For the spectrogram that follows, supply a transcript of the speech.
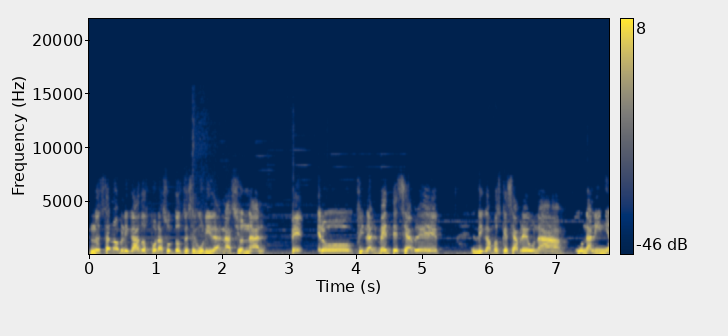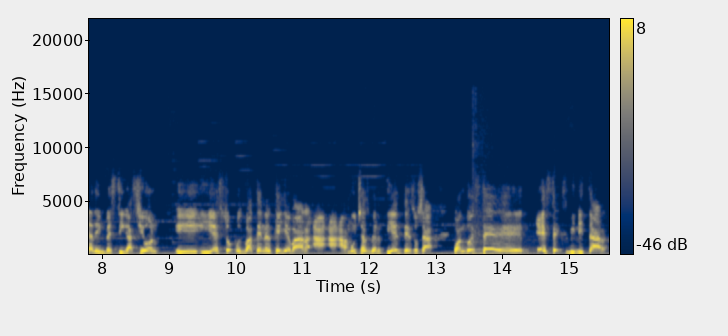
no están obligados por asuntos de seguridad nacional, pero finalmente se abre, digamos que se abre una, una línea de investigación y, esto pues va a tener que llevar a, muchas vertientes. O sea, cuando este, este ex militar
